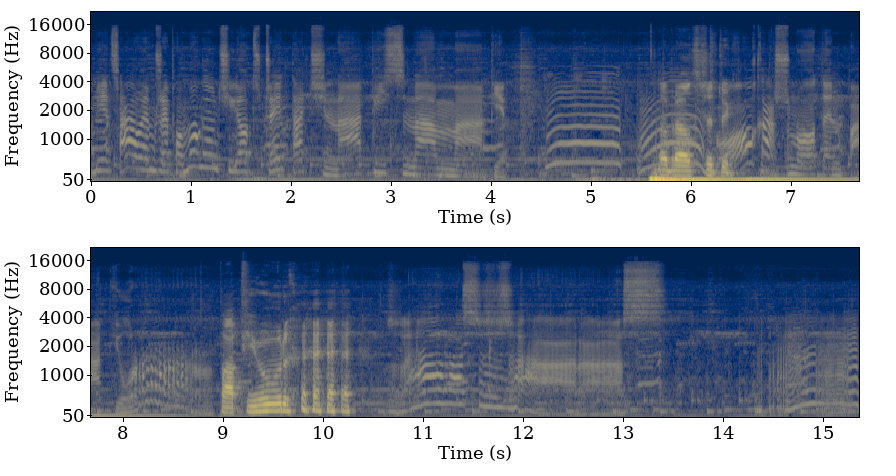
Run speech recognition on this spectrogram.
Obiecałem, że pomogę ci odczytać napis na mapie. Mm, Dobra, odczytuj. Pokaż no ten papiur. Papiur. Zaraz zaraz. Mm,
